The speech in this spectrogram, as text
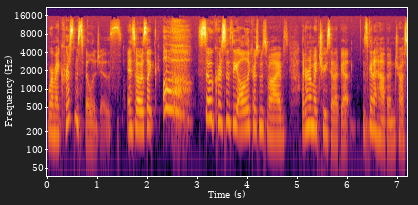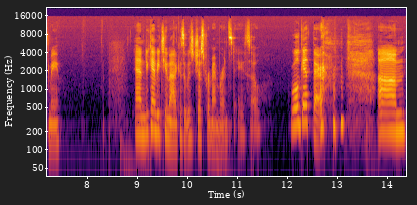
where my Christmas village is, and so I was like, oh, so Christmassy, all the Christmas vibes. I don't have my tree set up yet. It's gonna happen, trust me. And you can't be too mad because it was just Remembrance Day, so we'll get there. um,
